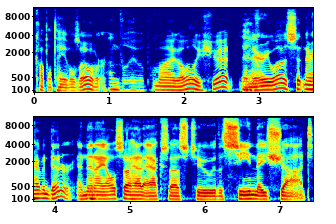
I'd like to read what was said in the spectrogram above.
a couple tables over." unbelievable I'm like, holy shit. And there he was sitting there having dinner. And then Yeah. I also had access to the scene they shot,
